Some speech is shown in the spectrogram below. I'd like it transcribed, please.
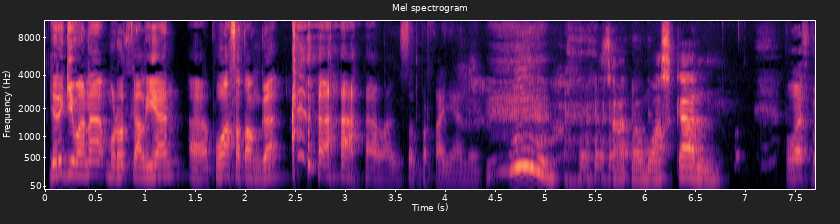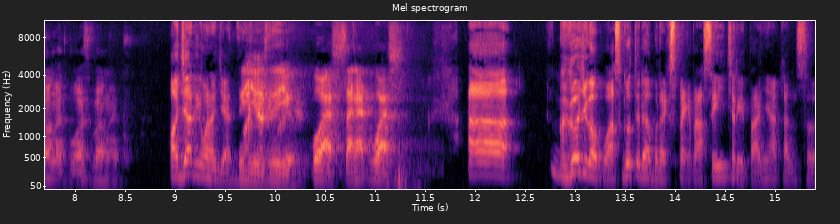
jadi gimana menurut kalian eh, puas atau enggak? Langsung pertanyaannya. Sangat memuaskan. Puas banget, puas banget. oh Jan gimana Jan? Setuju, setuju. Puas, sangat puas. Eh gue juga puas gue tidak berekspektasi ceritanya akan se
